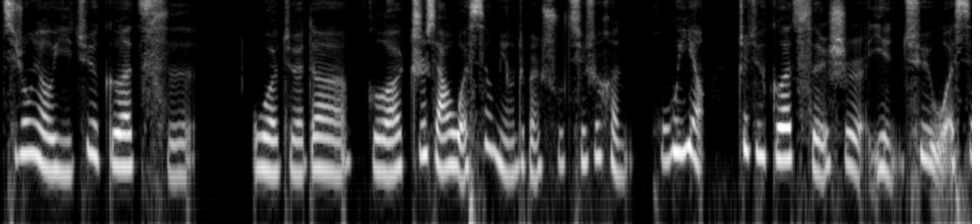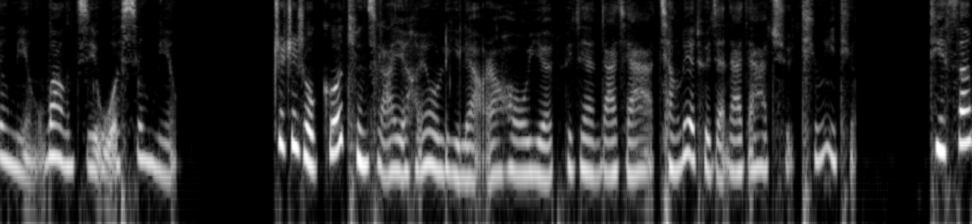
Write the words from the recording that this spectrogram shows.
其中有一句歌词，我觉得和《知晓我姓名》这本书其实很呼应。这句歌词是“隐去我姓名，忘记我姓名”。这这首歌听起来也很有力量，然后也推荐大家，强烈推荐大家去听一听。第三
